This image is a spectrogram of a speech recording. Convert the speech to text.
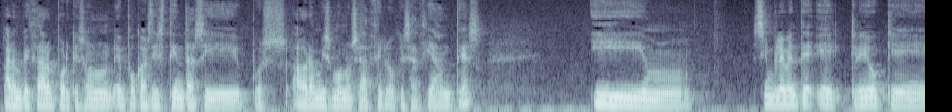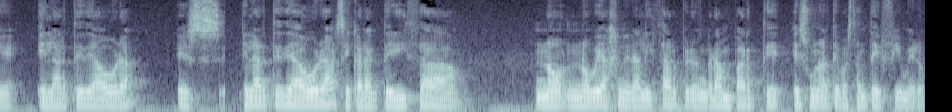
para empezar porque son épocas distintas y pues ahora mismo no se hace lo que se hacía antes. Y simplemente eh, creo que el arte de ahora es el arte de ahora se caracteriza no, no voy a generalizar, pero en gran parte es un arte bastante efímero.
